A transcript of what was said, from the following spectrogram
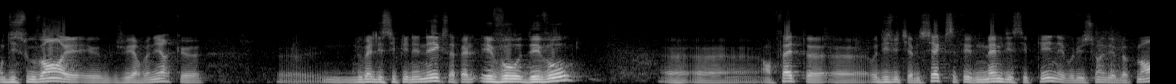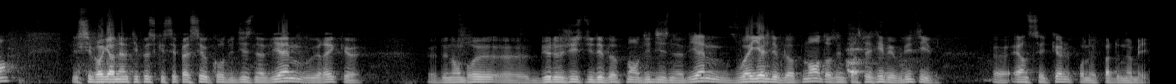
on dit souvent, et je vais y revenir, que une nouvelle discipline est née qui s'appelle Evo-Devo. En fait, au XVIIIe siècle, c'était une même discipline, évolution et développement, et si vous regardez un petit peu ce qui s'est passé au cours du 19e, vous verrez que euh, de nombreux euh, biologistes du développement du 19e voyaient le développement dans une perspective évolutive. Euh, Ernst Haeckel, pour ne pas le nommer.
